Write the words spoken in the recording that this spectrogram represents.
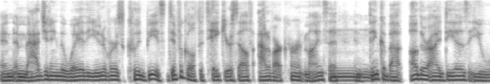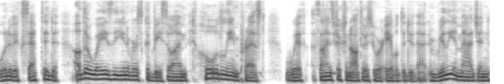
and imagining the way the universe could be. It's difficult to take yourself out of our current mindset mm. and think about other ideas that you would have accepted, other ways the universe could be. So I'm totally impressed with science fiction authors who are able to do that and really imagine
